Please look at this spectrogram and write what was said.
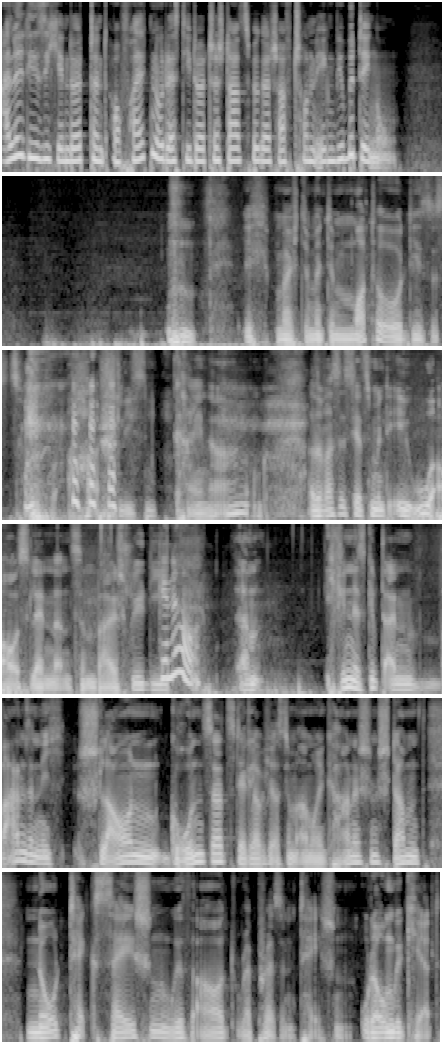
alle, die sich in Deutschland aufhalten oder ist die deutsche Staatsbürgerschaft schon irgendwie Bedingung? Ich möchte mit dem Motto dieses 12a schließen, keine Ahnung. Also was ist jetzt mit EU-Ausländern zum Beispiel? Die, genau. Ähm, ich finde, es gibt einen wahnsinnig schlauen Grundsatz, der, glaube ich, aus dem Amerikanischen stammt. No taxation without representation. Oder umgekehrt.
